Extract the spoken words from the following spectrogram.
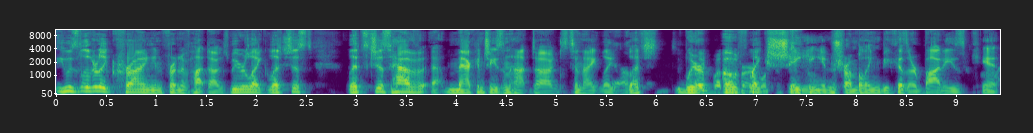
he was literally crying in front of hot dogs. We were like, let's just let's just have uh, mac and cheese and hot dogs tonight. Like Yeah. let's we're Like, both like shaking and trembling because our bodies can't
